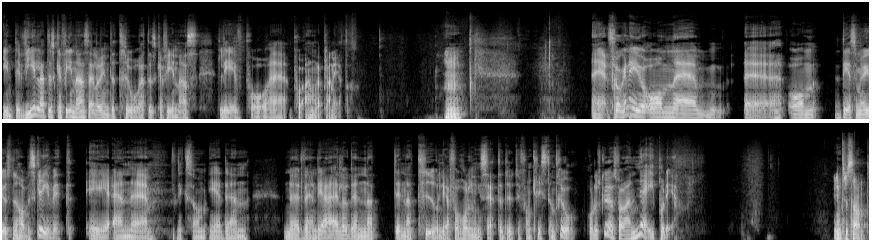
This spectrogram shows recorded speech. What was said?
inte vill att det ska finnas eller inte tror att det ska finnas liv på, eh, på andra planeter. Mm. Eh, frågan är ju om, eh, eh, om det som jag just nu har beskrivit är, en, eh, liksom, är den nödvändiga eller den, det naturliga förhållningssättet utifrån kristen tro. Och då skulle jag svara nej på det. Intressant.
